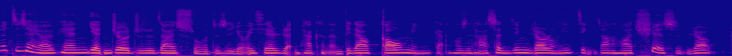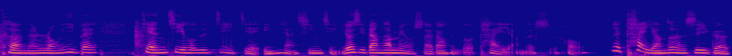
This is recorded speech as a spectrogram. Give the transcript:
因为之前有一篇研究就是在说，就是有一些人他可能比较高敏感，或是他神经比较容易紧张的话，确实比较可能容易被天气或是季节影响心情，尤其当他没有晒到很多太阳的时候。所以太阳真的是一个。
